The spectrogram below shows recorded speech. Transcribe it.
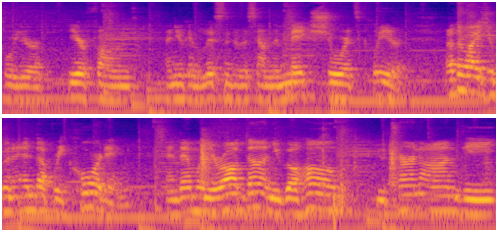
for your earphones and you can listen to the sound and make sure it's clear. Otherwise you're gonna end up recording and then when you're all done, you go home, you turn on the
